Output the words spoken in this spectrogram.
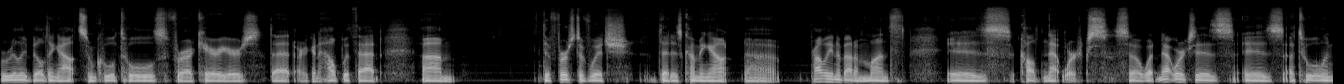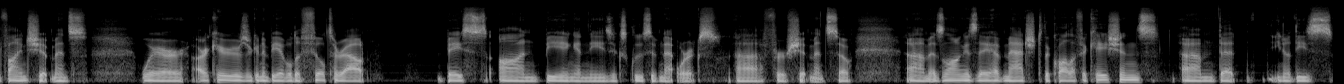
we're really building out some cool tools for our carriers that are going to help with that. Um, the first of which that is coming out uh, probably in about a month is called Networks. So what Networks is is a tool in find shipments where our carriers are going to be able to filter out based on being in these exclusive networks uh, for shipments. So, um, as long as they have matched the qualifications um, that you know these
